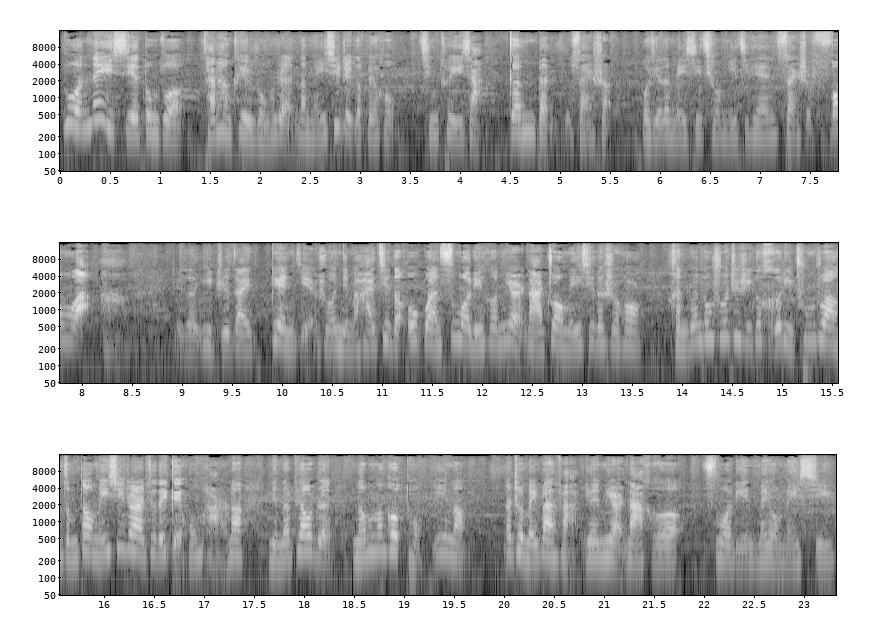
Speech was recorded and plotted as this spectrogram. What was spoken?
如果那些动作裁判可以容忍，那梅西这个背后轻推一下根本不算事儿。我觉得梅西球迷今天算是疯了啊！这个一直在辩解说，你们还记得欧冠斯莫林和米尔纳撞梅西的时候，很多人都说这是一个合理冲撞，怎么到梅西这儿就得给红牌呢？你们的标准能不能够统一呢？那这没办法，因为米尔纳和斯莫林没有梅西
